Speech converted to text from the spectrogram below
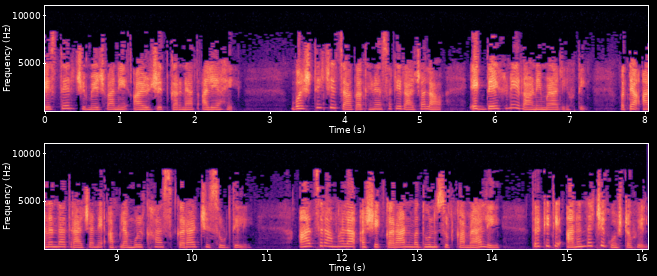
एस्तेरची मेजवानी आयोजित करण्यात आली आहे. वस्तीची जागा घेण्यासाठी राजाला एक देखणी राणी मिळाली होती व त्या आनंदात राजाने आपल्या मुलखास कराची सूट दिली. आज जर आम्हाला अशी करांमधून सुटका मिळाली तर किती आनंदाची गोष्ट होईल.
